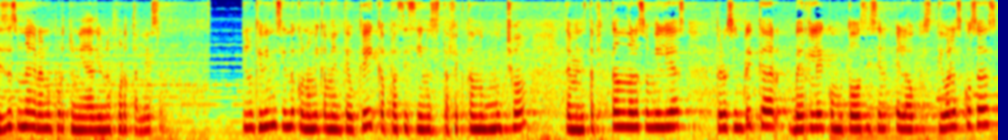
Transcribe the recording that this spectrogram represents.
esa es una gran oportunidad y una fortaleza. En lo que viene siendo económicamente, ok, capaz y sí nos está afectando mucho, también está afectando a las familias, pero siempre hay que verle, como todos dicen, el lado positivo a las cosas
